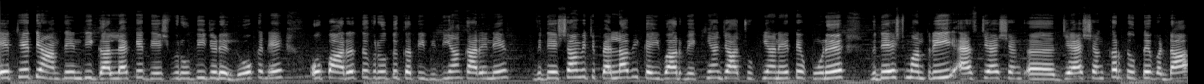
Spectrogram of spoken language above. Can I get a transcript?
ਇੱਥੇ ਧਿਆਨ ਦੇਣ ਦੀ ਗੱਲ ਹੈ ਕਿ ਦੇਸ਼ ਵਿਰੋਧੀ ਜਿਹੜੇ ਲੋਕ ਨੇ, ਉਹ ਭਾਰਤ ਵਿਰੁੱਧ ਗਤੀਵਿਧੀਆਂ ਕਰ ਰਹੇ ਨੇ। ਵਿਦੇਸ਼ਾਂ ਵਿੱਚ ਪਹਿਲਾਂ ਵੀ ਕਈ ਵਾਰ ਵੇਖੀਆਂ ਜਾ ਚੁੱਕੀਆਂ ਨੇ ਤੇ ਹੁਣ ਵਿਦੇਸ਼ ਮੰਤਰੀ ਐਸ ਜੈ ਸ਼ੰਕ- ਜੈ ਸ਼ੰਕਰ ਦੇ ਉੱਤੇ ਵੱਡਾ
